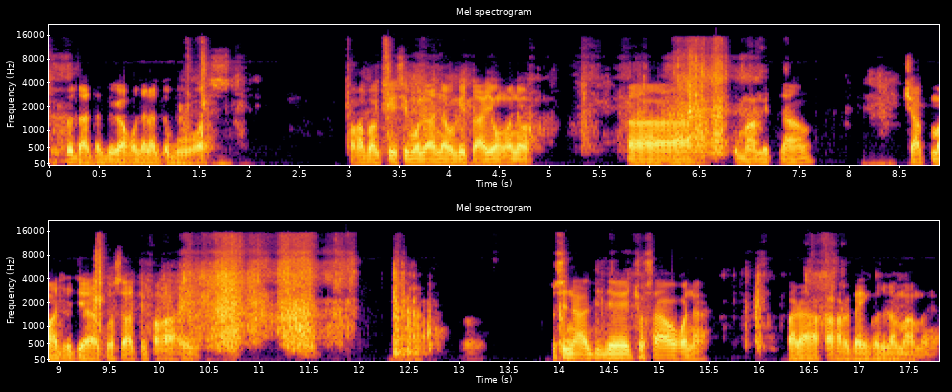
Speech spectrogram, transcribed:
Ito, dadagdagan ko na lang ito bukas. Baka pagsisimula na ulit tayong ano, ah, gumamit ng Shop Madre Diago sa ating pakain. So, sinadidiretso sa ako ko na para kakargahin ko nila mamaya.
